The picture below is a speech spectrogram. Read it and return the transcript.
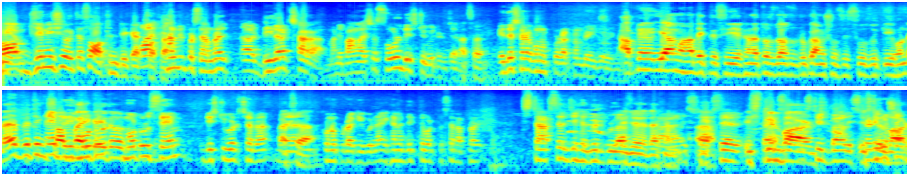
সব জিনিসই হইতেছে অথেন্টিক এক কথা। হান্ড্রেড পার্সেন্ট আমরা ডিলার ছাড়া মানে বাংলাদেশের সোল ডিস্ট্রিবিউটর যারা আচ্ছা। এদের ছাড়া কোনো প্রোডাক্ট আমরা এই করি না। আপনি ইয়ামাহা দেখতেছি এখানে তো যতটুকু আমি শুনছি সুজুকি হোন্ডা এভরিথিং সব বাইকেই তো মোটুল সেম ডিস্ট্রিবিউটর ছাড়া আচ্ছা। কোনো প্রোডাক্ট করি না। এখানে দেখতে পারতেছেন আপনার যে হেলমেটগুলো এই যে দেখেন স্টিল বার্ড স্টিল বার্ড স্টিল বার্ড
